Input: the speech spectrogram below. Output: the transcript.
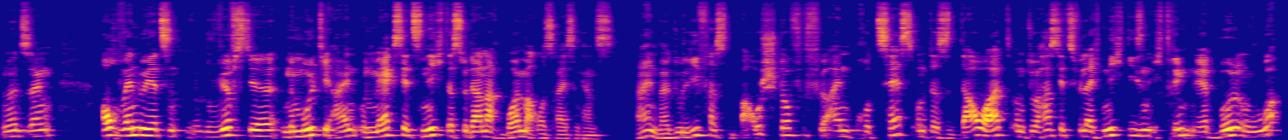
und zu sagen, auch wenn du jetzt, du wirfst dir eine Multi ein und merkst jetzt nicht, dass du danach Bäume ausreißen kannst. Nein, weil du lieferst Baustoffe für einen Prozess und das dauert und du hast jetzt vielleicht nicht diesen, ich trinke einen Red Bull und wow,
